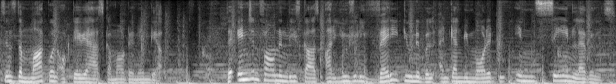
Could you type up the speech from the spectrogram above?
since the Mark 1 Octavia has come out in India. The engine found in these cars are usually very tunable and can be modded to insane levels.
